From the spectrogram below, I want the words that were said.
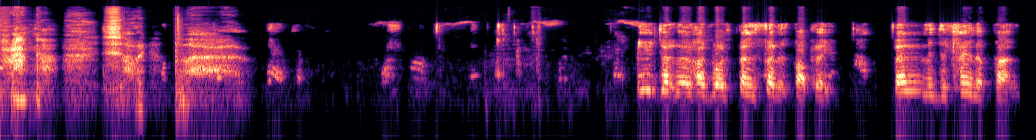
pranker. Sorry, bro. You don't know how to watch Ben's Phillips properly. Ben is the king of punk.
